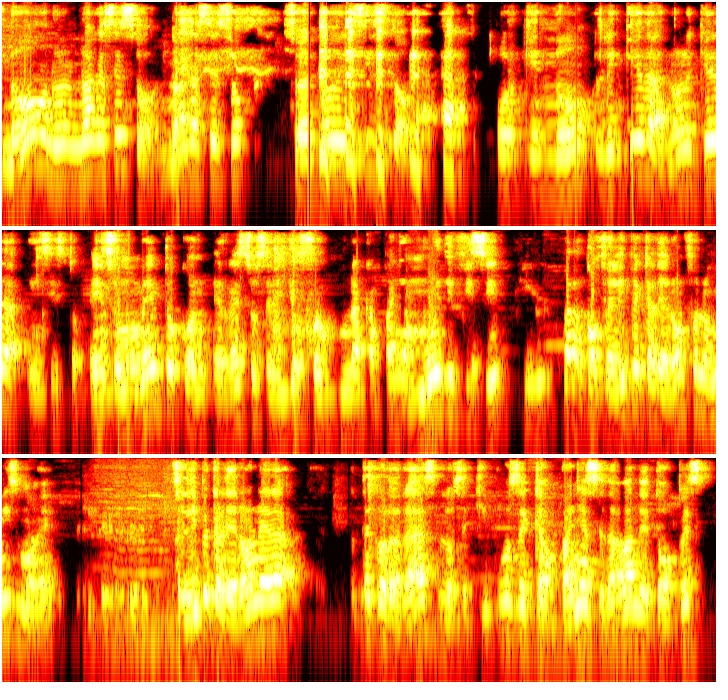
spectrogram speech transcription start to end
no, no, no hagas eso, no hagas eso. Sobre todo, insisto, porque no le queda, no le queda, insisto. En su momento con Ernesto Cedillo fue una campaña muy difícil. Bueno, con Felipe Calderón fue lo mismo, ¿eh? Felipe Calderón era, ¿no te acordarás? Los equipos de campaña se daban de topes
